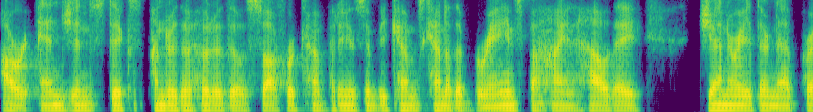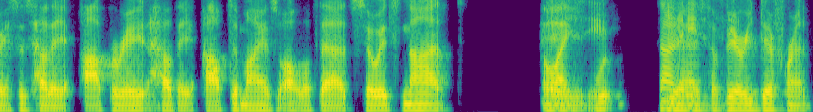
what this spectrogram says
Our engine sticks under the hood of those software companies and becomes kind of the brains behind how they generate their net prices, how they operate, how they optimize all of that. So it's not. Oh, a, I see. It's yeah, it's a very different.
